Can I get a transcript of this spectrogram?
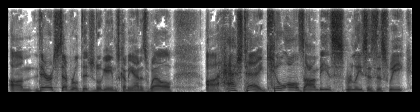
Um, there are several digital games coming out as well. Uh, hashtag kill all zombies releases this week.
